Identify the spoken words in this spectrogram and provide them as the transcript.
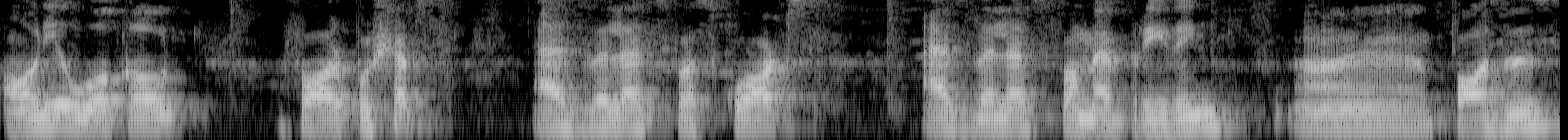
audio workout for push-ups as well as for squats as well as for my breathing uh, pauses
